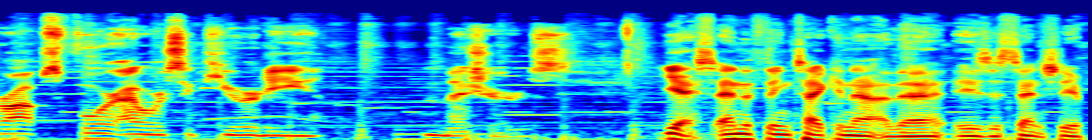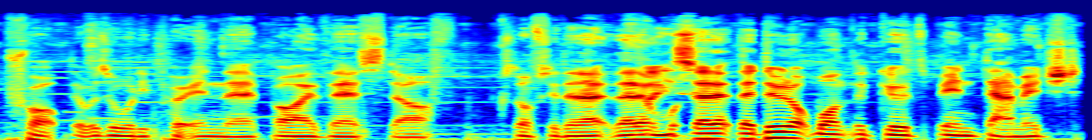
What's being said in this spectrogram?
props for our security measures? Yes, anything taken out of there is essentially a prop that was already put in there by their staff. Because obviously they, don't- they, don't, they, don't- they do not want the goods being damaged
